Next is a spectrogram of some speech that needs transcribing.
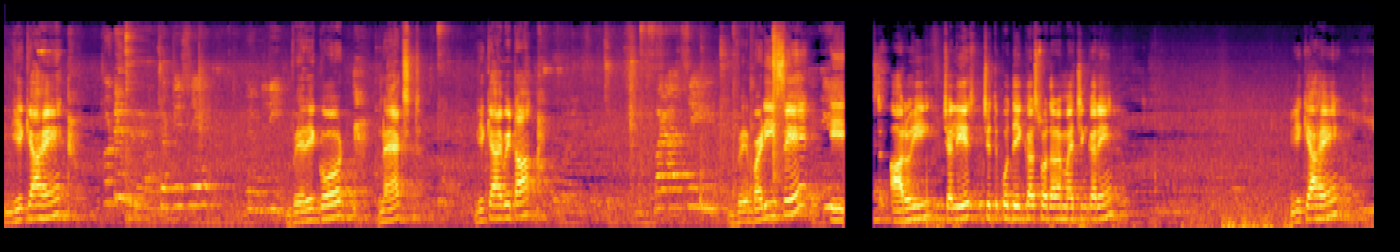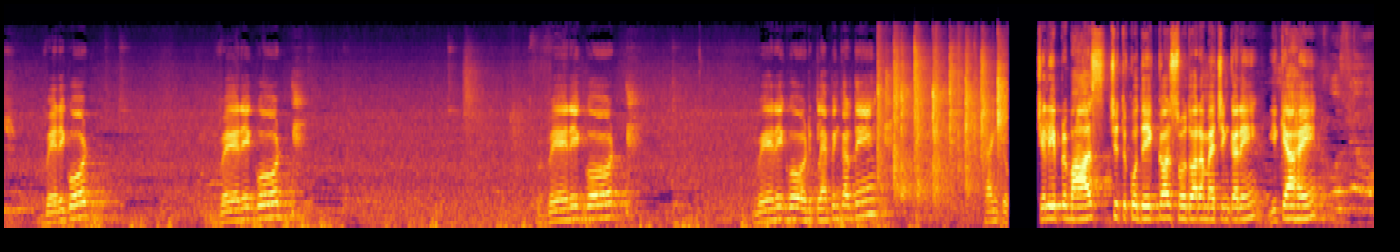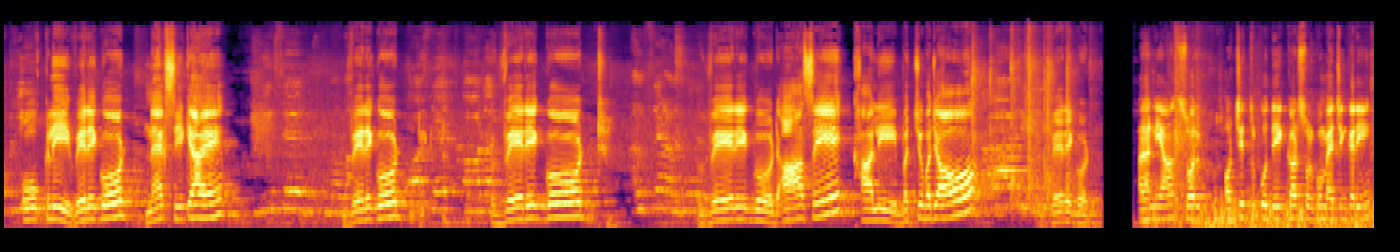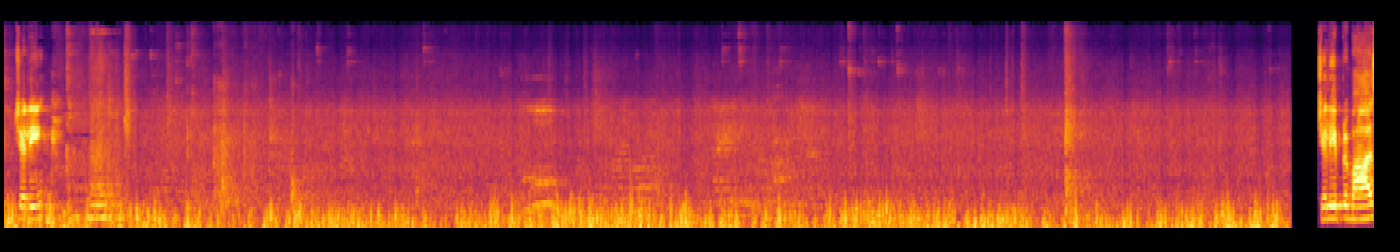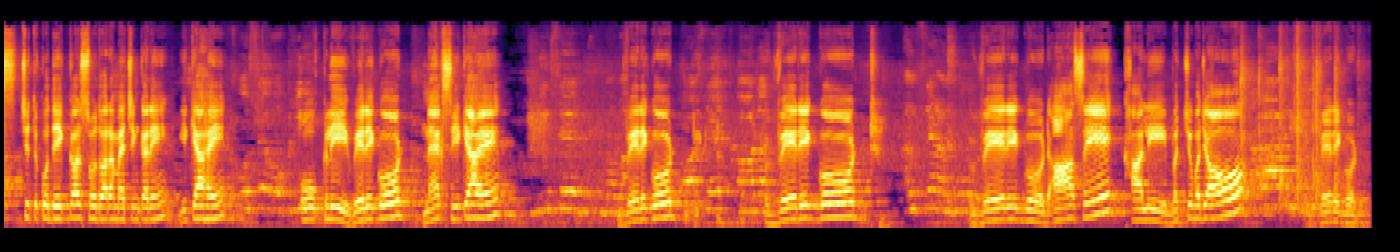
ये क्या है? वेरी गुड नेक्स्ट ये क्या है बेटा? वे बड़ी से आरोही चलिए चित्र को देखकर स्वर द्वारा मैचिंग करें। ये क्या है? Very good very good very good very good clapping कर दें. थैंक यू चलिए प्रभास चित्र को देखकर स्वर द्वारा मैचिंग करें. ये क्या है? ओकली वेरी गुड नेक्स्ट ये क्या है? Very good very good very good आ से खाली. बच्चों बजाओ. वेरी गुड अनन्या स्वर और चित्र को देखकर स्वर को मैचिंग करी। चली। चलिए प्रभास चित्र को देखकर स्वर द्वारा मैचिंग करें। ये क्या है? ओकली वेरी गुड नेक्स्ट ये क्या है? Very good very good very good आ से खाली। बच्चों बजाओ। Very good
